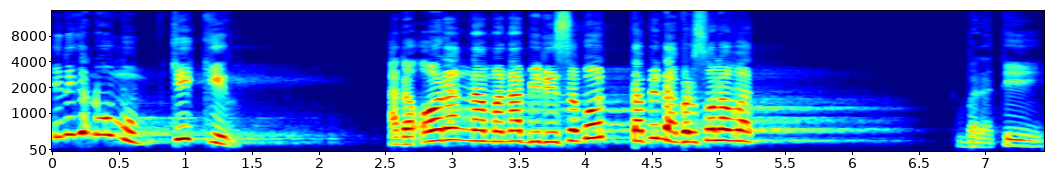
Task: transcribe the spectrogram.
Ini kan umum, kikir. Ada orang nama Nabi disebut tapi tidak bersolawat. Berarti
